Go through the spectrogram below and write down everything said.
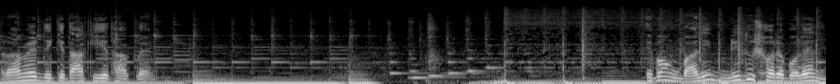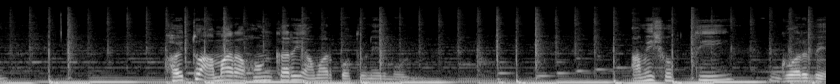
রামের দিকে তাকিয়ে থাকলেন। এবং বালি মৃদু স্বরে বলেন, হয়তো আমার অহংকারই আমার পতনের মূল। আমি শক্তি গর্বে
